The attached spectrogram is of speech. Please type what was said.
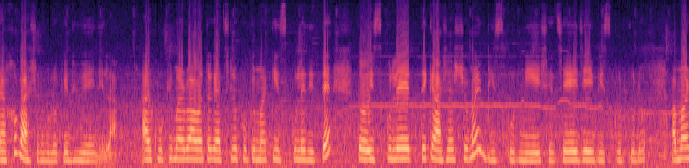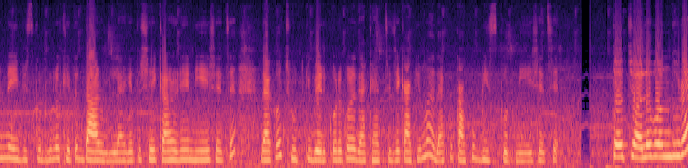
দেখো বাসনগুলোকে ধুয়ে নিলাম। আর খুকিমার বাবা তো গেছিল কুকিমাকে স্কুলে দিতে। তো স্কুলে থেকে আসার সময় বিস্কুট নিয়ে এসেছে। এই যে এই বিস্কুটগুলো, আমার না এই বিস্কুটগুলো খেতে দারুণ লাগে। তো সেই কারণে নিয়ে এসেছে। দেখো ছুটকি বের করে করে দেখাচ্ছে যে, কাকিমা, দেখো কাকু বিস্কুট নিয়ে এসেছে। তো চলো বন্ধুরা,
